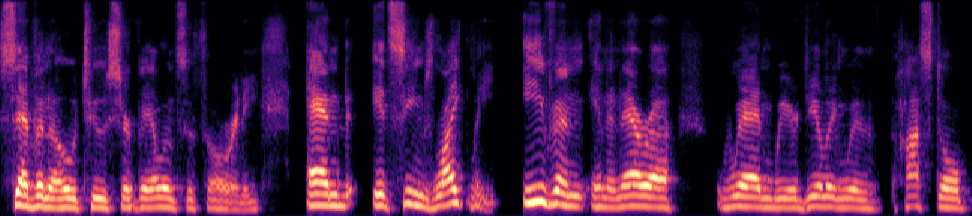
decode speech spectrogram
702 surveillance authority. And it seems likely, even in an era when we are dealing with hostile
